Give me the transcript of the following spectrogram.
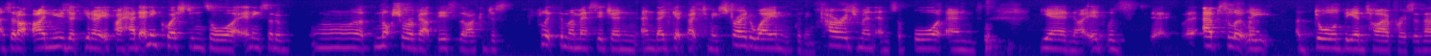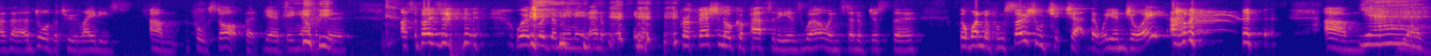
I said I, I knew that you know if I had any questions or any sort of uh, not sure about this, that I could just flick them a message and and they'd get back to me straight away and with encouragement and support. And yeah no it was uh, absolutely adored the entire process. I adored the two ladies um full stop. But yeah being able to i suppose work with them in, in, in a professional capacity as well instead of just the the wonderful social chit chat that we enjoy. Um yeah. yeah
